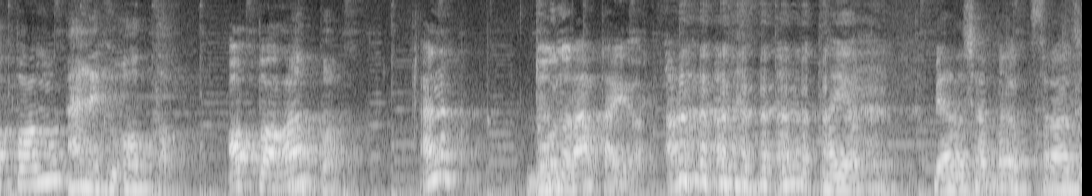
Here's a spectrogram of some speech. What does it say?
oppoqmi? ha lekin oppoq Oppoqmi? oppoq Ana. Donor ham tayyor. Ana tayyor. Bu yoqda shapma сразу.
